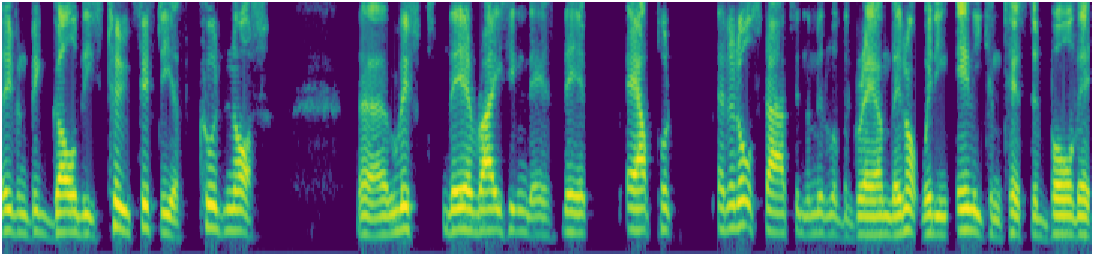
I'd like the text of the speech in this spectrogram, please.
Even Big Goldie's 250th could not uh, lift their rating, their, their output, and it all starts in the middle of the ground. They're not winning any contested ball. They're,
